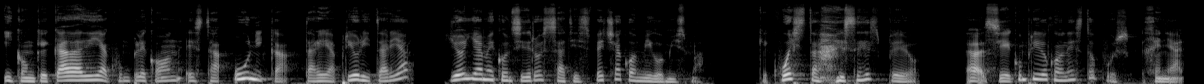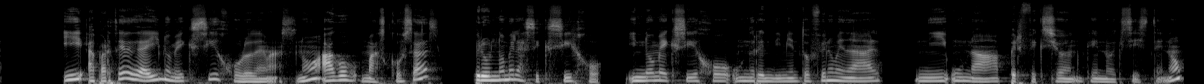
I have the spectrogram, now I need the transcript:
y con que cada día cumple con esta única tarea prioritaria, yo ya me considero satisfecha conmigo misma. Que cuesta a veces, pero ah, si he cumplido con esto, pues genial. Y a partir de ahí no me exijo lo demás, ¿no? Hago más cosas, pero no me las exijo y no me exijo un rendimiento fenomenal ni una perfección que no existe, ¿no?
